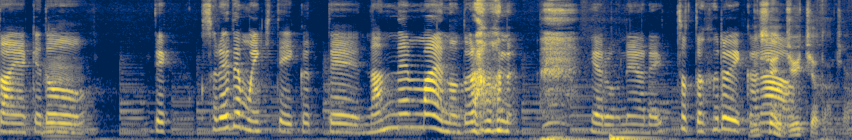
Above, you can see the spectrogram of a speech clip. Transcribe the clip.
たんやけど、でそれでも生きていくって何年前のドラマなやろうねあれ。ちょっと古いから。2011やったんちゃう？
